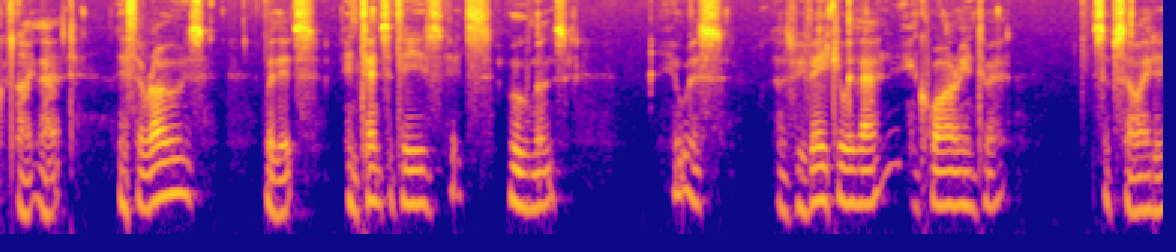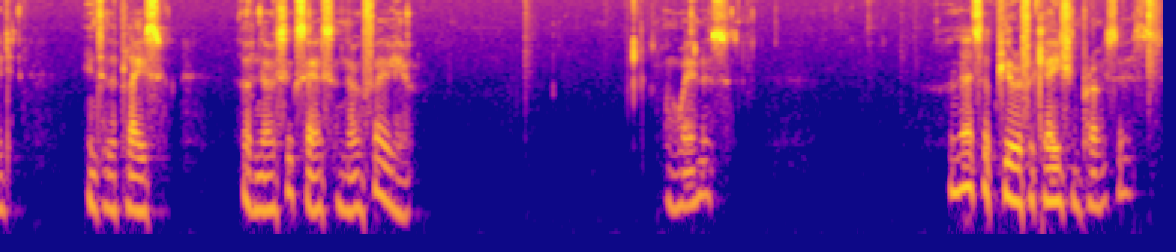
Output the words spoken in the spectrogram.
it's like that. This arose with its intensities, its movements. It was, there was viveka with that, inquiry into it, subsided into the place of no success and no failure. Awareness. And that's a purification process.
